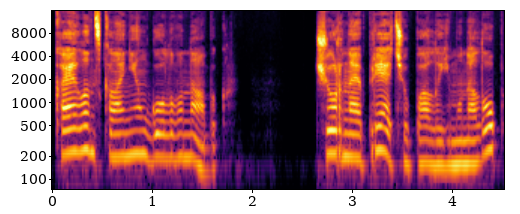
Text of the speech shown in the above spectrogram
Кайлан склонил голову на бок. Черная прядь упала ему на лоб,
